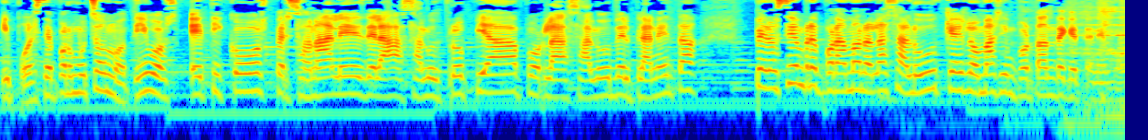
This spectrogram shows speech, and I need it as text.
y puede ser por muchos motivos, éticos, personales, de la salud propia, por la salud del planeta, pero siempre por amor a la salud, que es lo más importante que tenemos.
